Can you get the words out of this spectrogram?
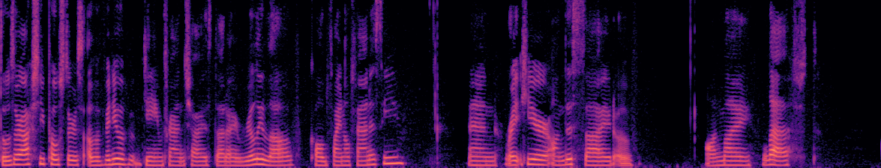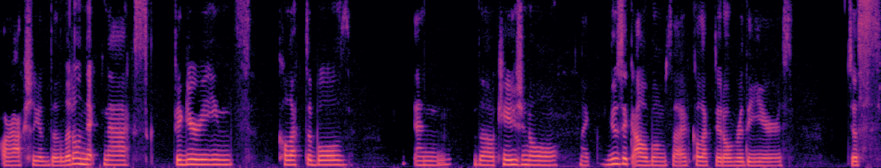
those are actually posters of a video game franchise that I really love called Final Fantasy. And right here on this side of, on my left, are actually the little knickknacks, figurines, collectibles, and the occasional like music albums that I've collected over the years. Just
